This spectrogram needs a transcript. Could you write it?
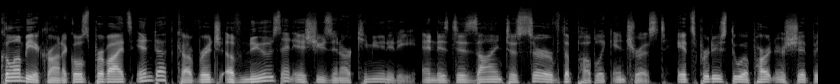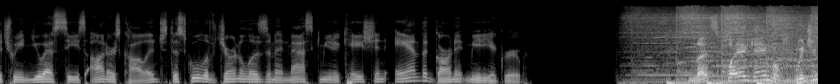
Columbia Chronicles provides in depth coverage of news and issues in our community and is designed to serve the public interest. It's produced through a partnership between USC's Honors College, the School of Journalism and Mass Communication, and the Garnet Media Group. Let's play a game of Would You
